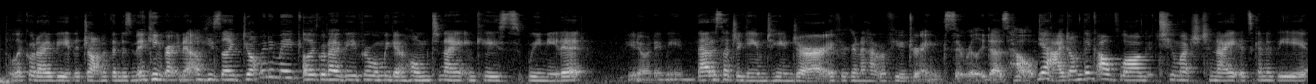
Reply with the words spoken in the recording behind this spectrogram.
the liquid IV that Jonathan is making right now. He's like, do you want me to make a liquid IV for when we get home tonight in case we need it? If you know what I mean. That is such a game changer if you're gonna have a few drinks. It really does help. Yeah, I don't think I'll vlog too much tonight. It's gonna be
